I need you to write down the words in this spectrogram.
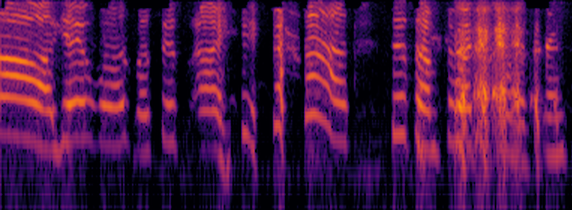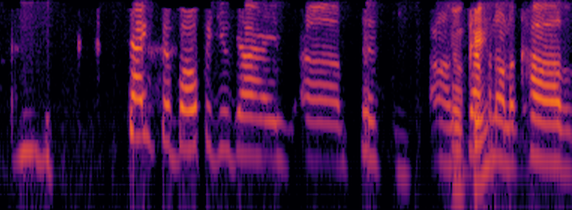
Oh, yeah, it was. But since I since I'm through, I just want to thank you. Thank the both of you guys. Um, since um, Okay. jumping on the call,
